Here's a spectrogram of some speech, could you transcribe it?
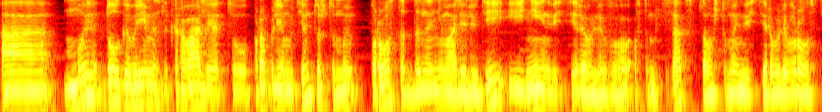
А мы долгое время закрывали эту проблему тем, что мы просто донанимали людей и не инвестировали в автоматизацию, потому что мы инвестировали в рост.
